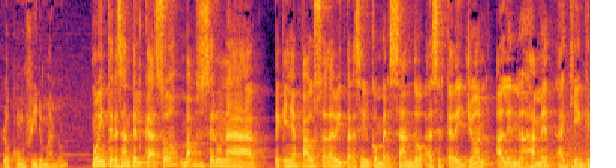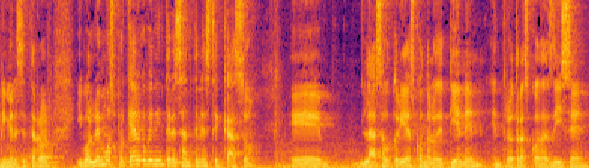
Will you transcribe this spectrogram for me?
lo confirma, ¿no? Muy interesante el caso. Vamos a hacer una pequeña pausa, David, para seguir conversando acerca de John Allen Mohammed aquí en Crímenes de Terror. Y volvemos porque hay algo bien interesante en este caso. Eh, las autoridades cuando lo detienen, entre otras cosas, dicen,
